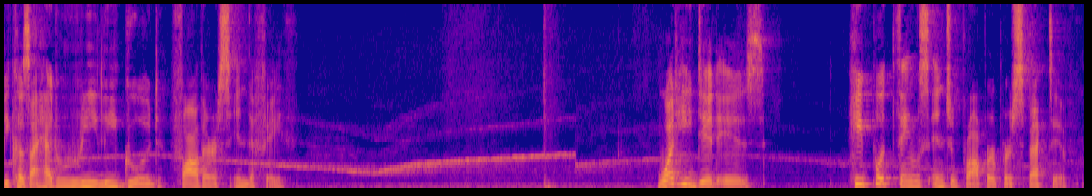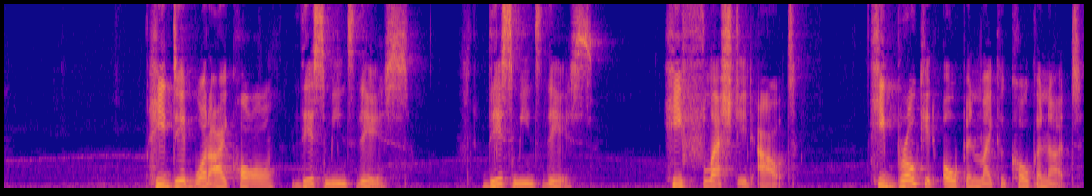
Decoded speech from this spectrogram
because I had really good fathers in the faith. What he did is he put things into proper perspective. He did what I call this means this. This means this. He fleshed it out. He broke it open like a coconut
